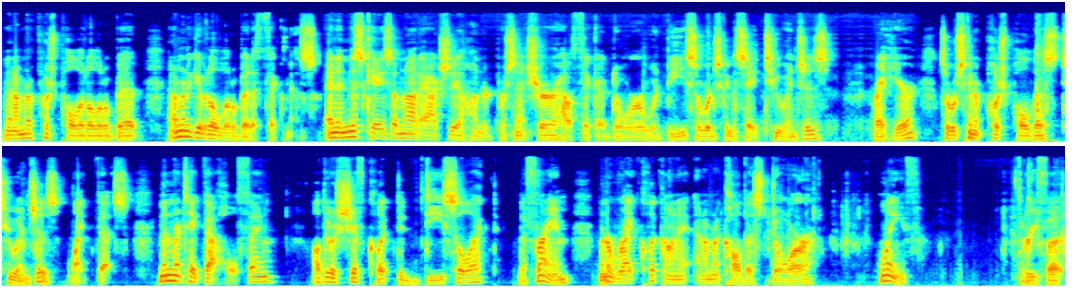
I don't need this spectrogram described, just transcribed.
and then I'm going to push pull it a little bit, and I'm going to give it a little bit of thickness. And in this case, I'm not actually 100% sure how thick a door would be, so we're just going to say 2 inches right here. So we're just going to push pull this 2 inches like this. And then I'm going to take that whole thing, I'll do a shift click to deselect the frame, I'm going to right click on it, and I'm going to call this door leaf 3 foot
